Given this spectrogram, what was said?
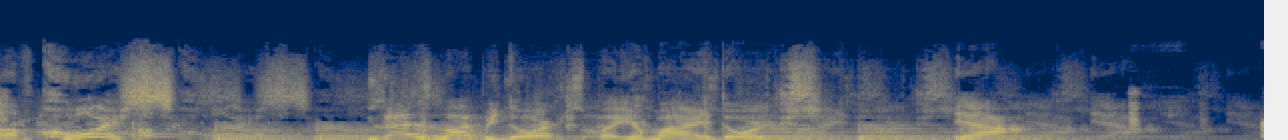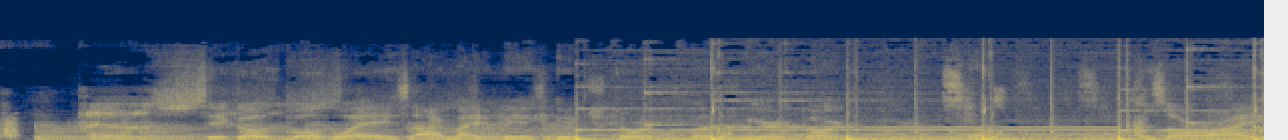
Of course! You guys might be dorks, but you're my dorks. Yeah. And it goes both ways. I might be a huge dork, but I'm your dork. So, it's alright.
